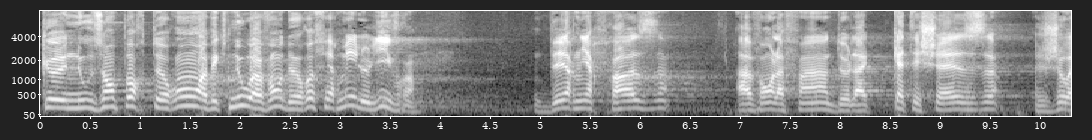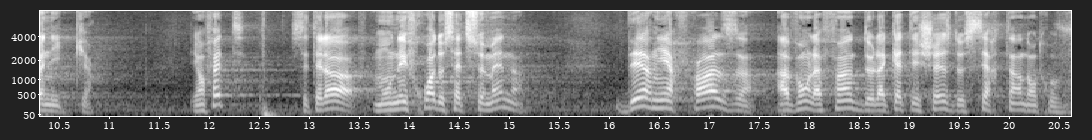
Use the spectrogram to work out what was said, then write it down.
que nous emporterons avec nous avant de refermer le livre. Dernière phrase avant la fin de la catéchèse joannique. Et en fait, c'était là mon effroi de cette semaine. Dernière phrase avant la fin de la catéchèse de certains d'entre vous.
